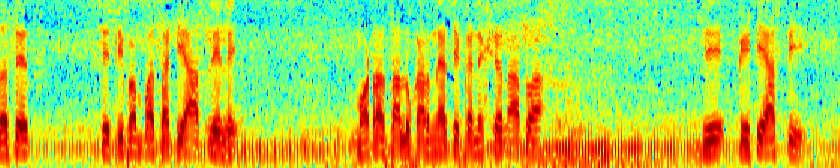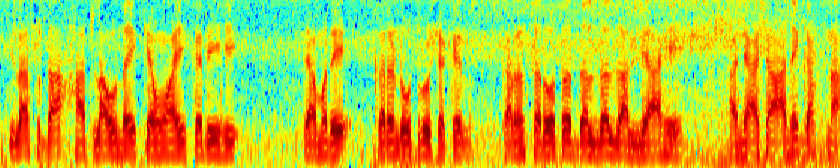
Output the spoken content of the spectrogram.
तसेच शेतीपंपासाठी असलेले मोटार चालू करण्याचे कनेक्शन अथवा जी पेटी असती तिलासुद्धा हात लावू नये. केव्हाही कधीही त्यामध्ये करंट उतरू शकेल कारण सर्वत्र दलदल झालेली आहे आणि अशा अनेक घटना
